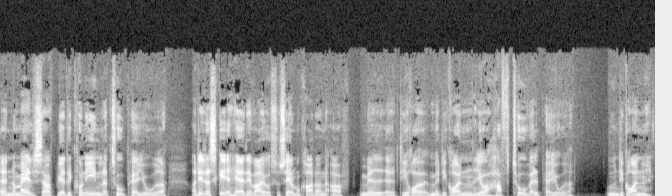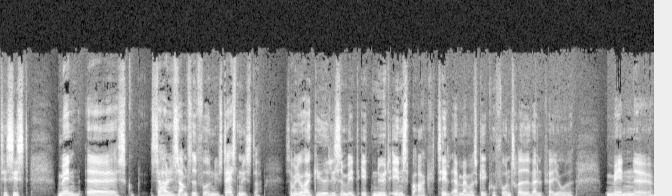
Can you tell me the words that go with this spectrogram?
Øh, normalt så bliver det kun en eller to perioder. Og det, der sker her, det var jo Socialdemokraterne og med, øh, de, med de grønne jo har haft to valgperioder uden det grønne til sidst. Men øh, så har de samtidig fået en ny statsminister, som jo har givet ligesom et, et nyt indspark til, at man måske kunne få en tredje valgperiode. Men øh,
